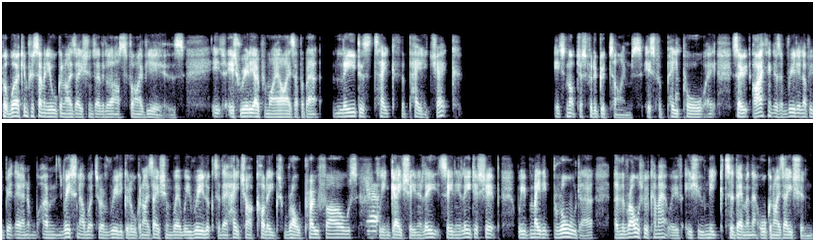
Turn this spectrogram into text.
But working for so many organisations over the last five years, it's it's really opened my eyes up about leaders take the paycheck it's not just for the good times it's for people. So i think there's a really lovely bit there and um, recently i worked to a really good organization where we really looked at their hr colleagues role profiles. Yeah. we engaged senior, lead, senior leadership. We've made it broader and the roles we've come out with is unique to them and that organization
